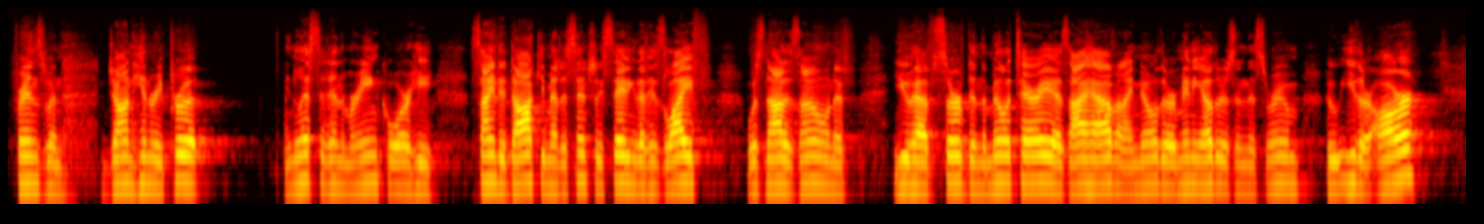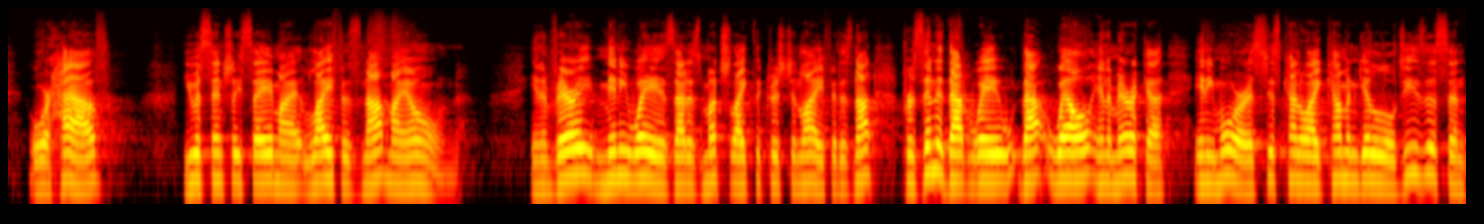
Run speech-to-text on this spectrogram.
Friends, when John Henry Pruitt enlisted in the Marine Corps, he signed a document essentially stating that his life was not his own. If you have served in the military, as I have, and I know there are many others in this room who either are or have, you essentially say, My life is not my own. in a very many ways, that is much like the Christian life. It is not presented that way, that well in America anymore. It's just kind of like come and get a little Jesus, and,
